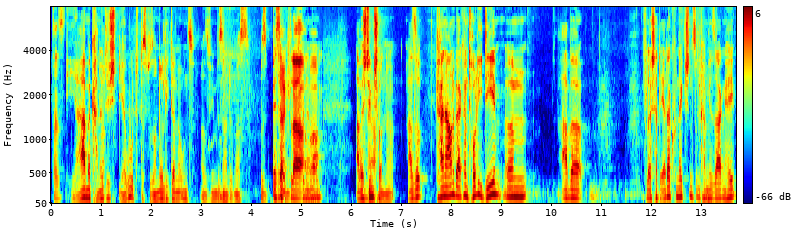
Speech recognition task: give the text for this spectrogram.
Das, Ja, man kann natürlich, ja gut, das Besondere liegt dann an uns. Also wir müssen halt irgendwas bes- besser, ja, klar, aber machen. Aber es stimmt schon, ne? Also, keine Ahnung, wäre eine tolle Idee, ähm, aber vielleicht hat er da Connections und kann mir sagen, hey,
